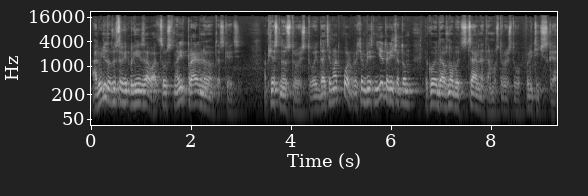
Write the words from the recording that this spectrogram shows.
А люди должны организоваться, установить правильную, так сказать, общественное устройство и дать им отпор. Причем здесь не идет речь о том, какое должно быть социальное там устройство, политическое.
